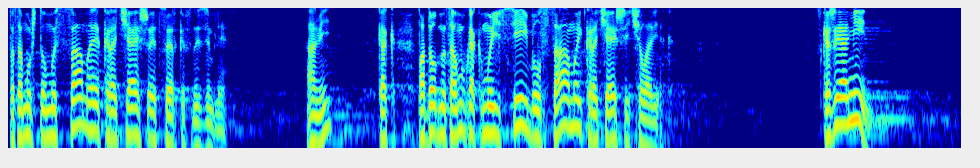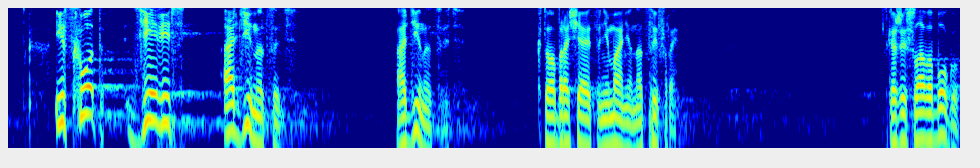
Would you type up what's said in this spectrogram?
Потому что мы самая кратчайшая церковь на земле. Аминь. Как, подобно тому, как Моисей был самый кратчайший человек. Скажи аминь. Исход 9, 11. 11. Кто обращает внимание на цифры? Скажи, слава Богу.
